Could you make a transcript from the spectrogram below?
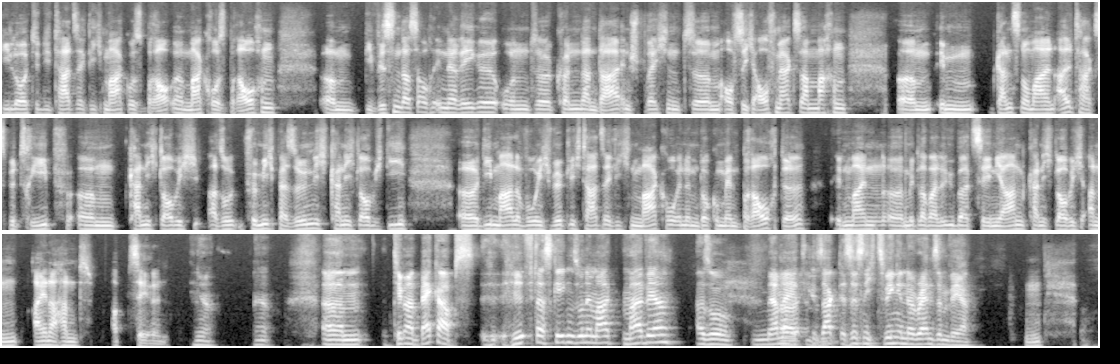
die Leute, die tatsächlich Makros, brau äh, Makros brauchen, ähm, die wissen das auch in der Regel und können dann da entsprechend ähm, auf sich aufmerksam machen. Ähm, Im ganz normalen Alltagsbetrieb kann ich, glaube ich, also für mich persönlich kann ich, glaube ich, die, die Male, wo ich wirklich tatsächlich ein Makro in einem Dokument brauchte, in meinen äh, mittlerweile über zehn Jahren, kann ich, glaube ich, an einer Hand abzählen. Ja. Ähm, Thema Backups, hilft das gegen so eine Mal Malware? Also, wir haben ja jetzt äh, gesagt, es ist nicht zwingend eine Ransomware. Hm.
